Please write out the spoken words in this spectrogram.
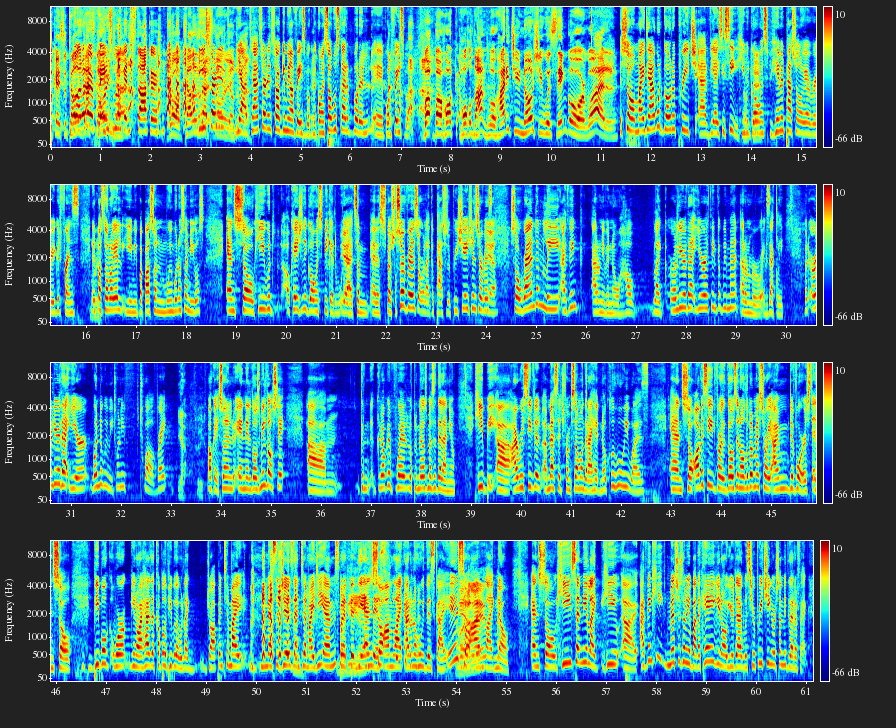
Okay, so tell Go us to that her story, Facebook Tad. and stalk her. Bro, tell us He that started, story. yeah, Tad started stalking me on Facebook. Me comenzó a buscar por el eh, por Facebook. But but hold, hold on. So how did you know she was single or what? So my dad would go to preach at VICC. He would go and speak. Him and Pastor Loya are very good friends. El Pastor Loya y mi papá son muy buenos amigos, and so he would occasionally go and speak at, Yeah. at some at a special service or like a pastor's appreciation service. Yeah. So randomly, I think I don't even know how. Like earlier that year, I think that we met. I don't remember exactly, but earlier that year, when did we meet? 2012, right? Yeah. Ok, so in, el, en el 2012, um, cre- creo que fue los primeros meses del año, he, uh, I received a, a message from someone that I had no clue who he was. And so, obviously, for those that know a little bit of my story, I'm divorced. And so, people were, you know, I had a couple of people that would like drop into my messages and to my DMs. But pendientes. And so, I'm like, I don't know who this guy is. So, I'm like, no. And so, he sent me, like, he, uh, I think he mentioned something about, like, hey, you know, your dad was here preaching or something to that effect.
